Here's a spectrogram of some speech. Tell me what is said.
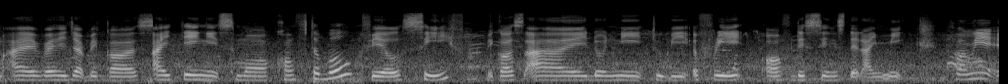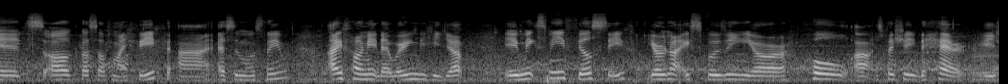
I wear hijab because I think it's more comfortable, feel safe because I don't need to be afraid of the sins that I make. For me, it's all because of my faith. Uh, as a Muslim, I found it that wearing the hijab, it makes me feel safe. You're not exposing your whole, uh, especially the hair, which,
